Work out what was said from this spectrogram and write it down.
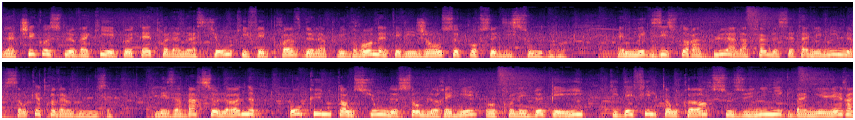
la Tchécoslovaquie est peut-être la nation qui fait preuve de la plus grande intelligence pour se dissoudre. Elle n'existera plus à la fin de cette année 1992. Mais à Barcelone, aucune tension ne semble régner entre les deux pays qui défilent encore sous une unique bannière,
